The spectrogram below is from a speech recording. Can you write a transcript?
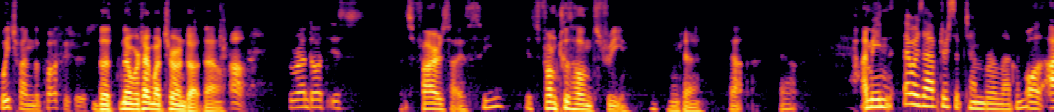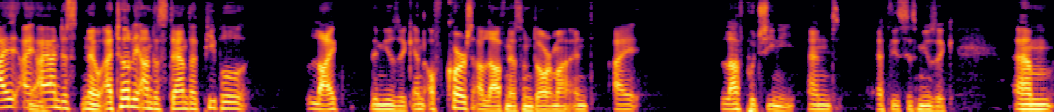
Which one? The Pearl Fishers? The no, we're talking about Turandot now. Ah, Turandot is, as far as I see, it's from 2003. Okay. Yeah, yeah. I mean, That was after September 11th. well, I, I, I understand. No, I totally understand that people like the music, and of course, I love Nessun Dorma, and I love Puccini, and at least his music. Um,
